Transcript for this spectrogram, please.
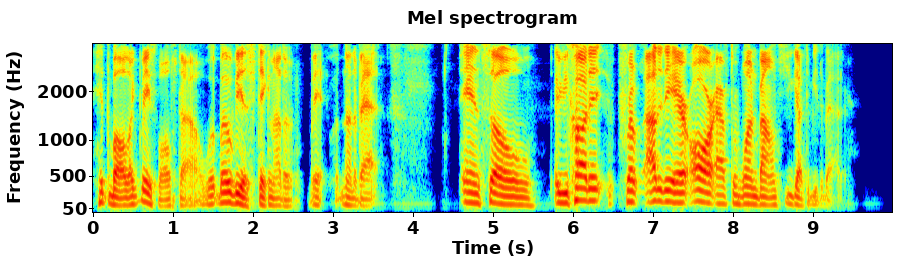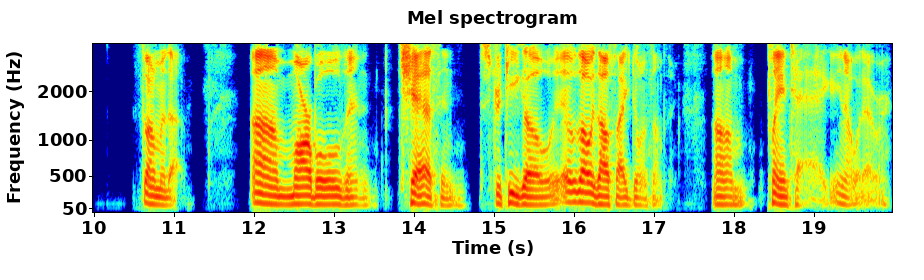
hit the ball like baseball style, but it would be a stick, not a not a bat. And so if you caught it from out of the air or after one bounce, you got to be the batter. Sum it up. Um, marbles and chess and stratego. It was always outside doing something. Um, playing tag, you know, whatever.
